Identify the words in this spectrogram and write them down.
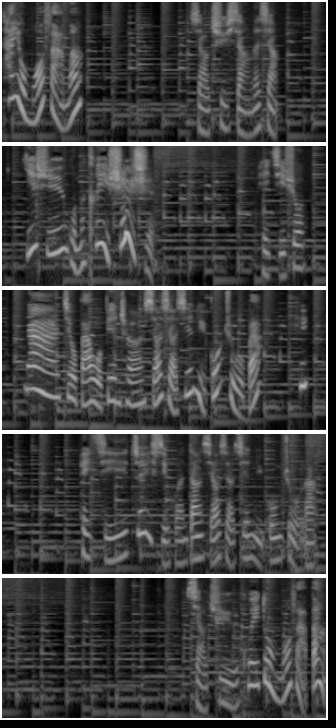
它有魔法吗？”小趣想了想，也许我们可以试试。佩奇说：“那就把我变成小小仙女公主吧。”嘿，佩奇最喜欢当小小仙女公主了。小趣挥动魔法棒，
